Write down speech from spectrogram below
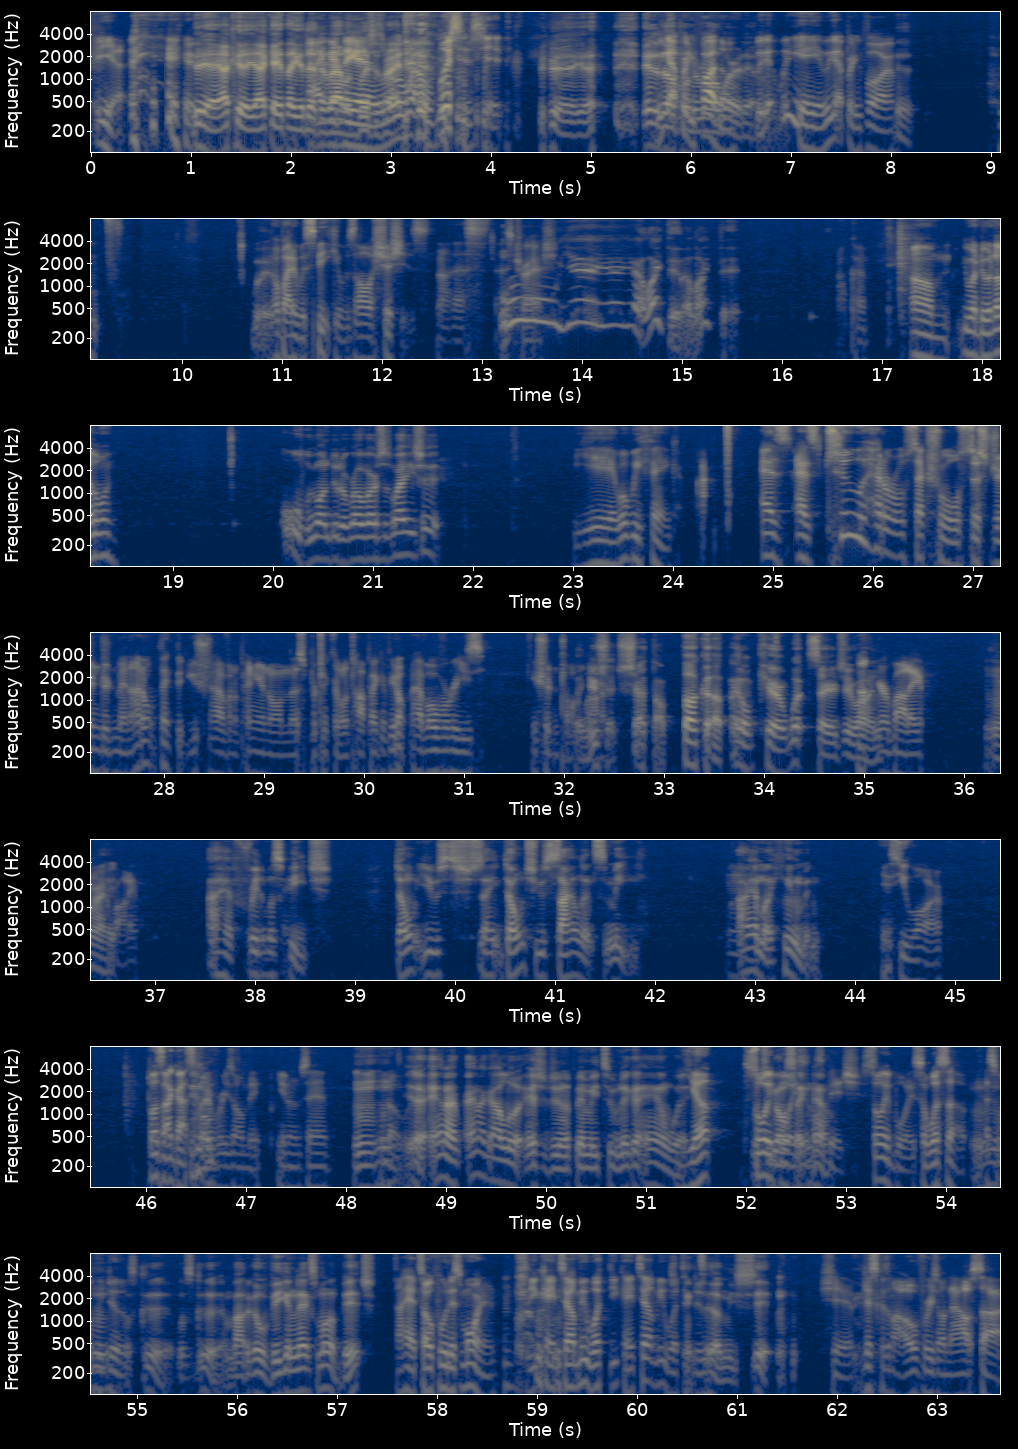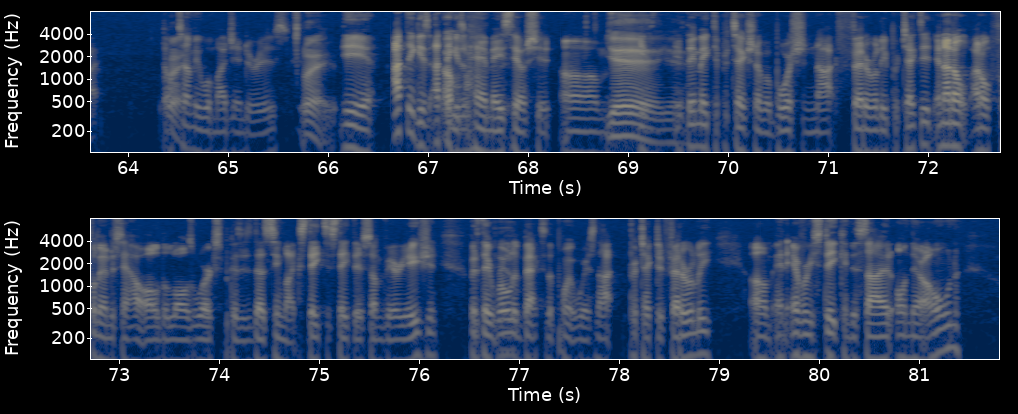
yeah, yeah, I could. I can't think of nothing with bushes right now. around bushes shit. yeah, yeah. Ended We got pretty far though. We got, we, yeah, yeah, we got pretty far. Yeah. But, Nobody would speak. It was all shushes. Nah, that's that's trash. Ooh, yeah, yeah, yeah. I like that. I like that. Okay. Um, you want to do another one? Ooh, we want to do the Roe versus Wade shit? Yeah. What we think? As as two heterosexual cisgendered men, I don't think that you should have an opinion on this particular topic. If you don't have ovaries, you shouldn't talk about you it. should shut the fuck up. I don't care what side you're Not on. your body. Right. Your body. I have freedom of speech. Don't you say, don't you silence me. Mm. I am a human. Yes, you are. Plus, I got some ovaries on me. You know what I'm saying? Hmm knows? Yeah, and I and I got a little estrogen up in me too, nigga. And what? Yep. Soy boys in this bitch. Soy boys. So what's up? That's what we Mhm. do. What's good? What's good? I'm about to go vegan next month, bitch. I had tofu this morning, so you can't tell me what you can't tell me what to Can't do. tell me shit. Shit, just because my ovaries on the outside. Don't Right. tell me what my gender is. right. Yeah, I think it's I think I'm- it's some handmaid's tale shit. Um, Yeah, if, yeah. If they make the protection of abortion not federally protected, and I don't I don't fully understand how all the laws works because it does seem like state to state there's some variation. But if they roll it back to the point where it's not protected federally, um, and every state can decide on their own,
